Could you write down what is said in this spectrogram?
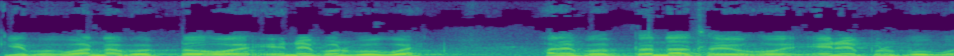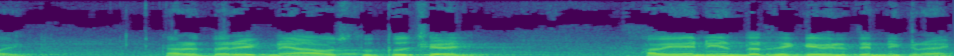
કે ભગવાનના ભક્ત હોય એને પણ ભોગવાય. અને ભક્ત ના થયો હોય એને પણ ભોગવાય. કારણ દરેકને આ વસ્તુ તો છે જ. હવે એની અંદરથી કેવી રીતે નીકળાય?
